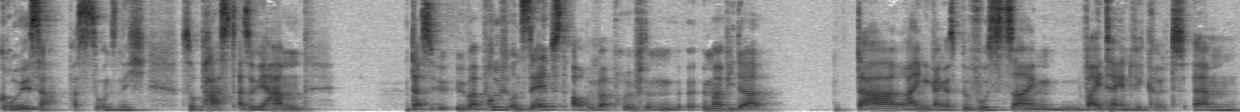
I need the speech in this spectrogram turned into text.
größer, was zu uns nicht so passt. Also wir haben das überprüft, uns selbst auch überprüft und immer wieder da reingegangen, das Bewusstsein weiterentwickelt. Ähm,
